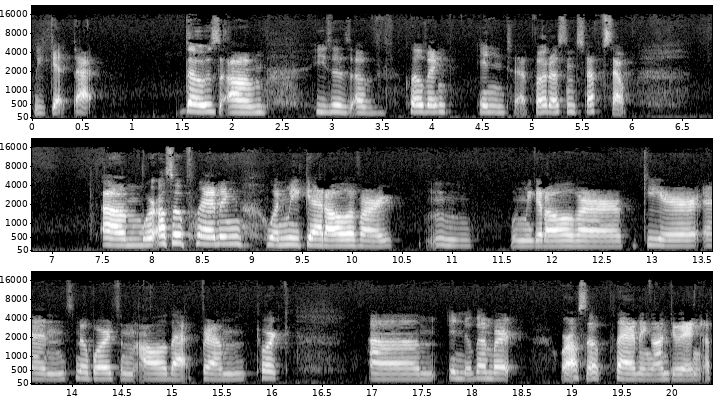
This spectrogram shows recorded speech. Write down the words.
we get that those um, pieces of clothing into photos and stuff. So um, we're also planning when we get all of our mm, when we get all of our gear and snowboards and all that from Torque um, in November. We're also planning on doing a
